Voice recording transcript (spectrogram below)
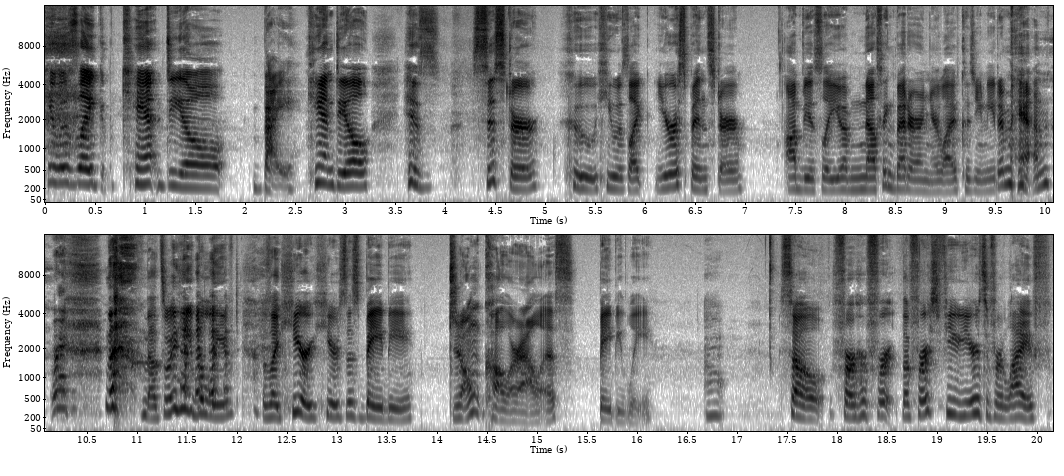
He was like, can't deal. Bye. Can't deal. His sister, who he was like, you're a spinster. Obviously, you have nothing better in your life because you need a man. Right. That's what he believed. I was like, here, here's this baby. Don't call her Alice, baby Lee. Oh. So for her for the first few years of her life,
